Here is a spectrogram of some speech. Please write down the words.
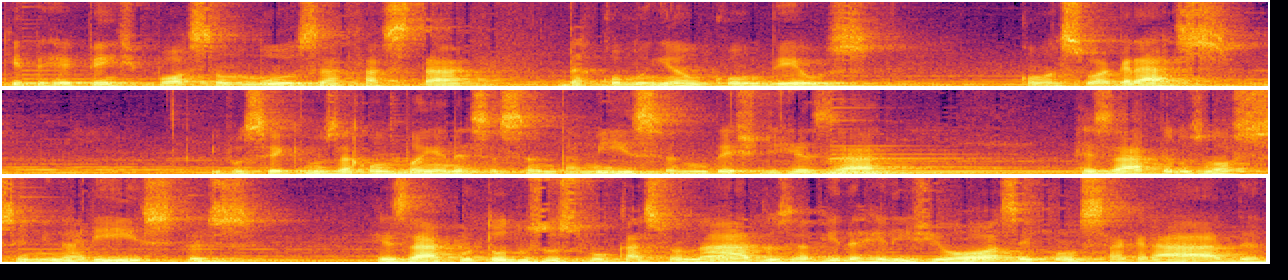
que de repente possam nos afastar da comunhão com Deus, com a sua graça. E você que nos acompanha nessa Santa Missa, não deixe de rezar. Rezar pelos nossos seminaristas, rezar por todos os vocacionados à vida religiosa e consagrada,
